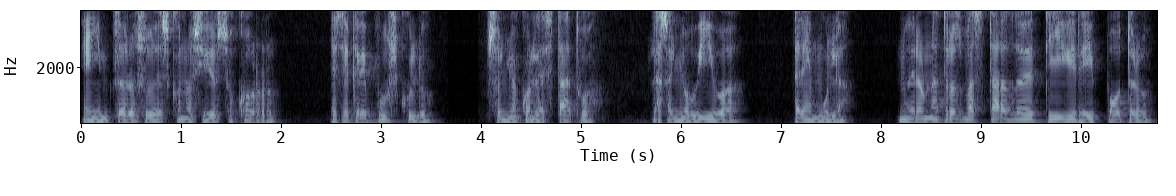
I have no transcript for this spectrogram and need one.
e imploró su desconocido socorro. Ese crepúsculo soñó con la estatua, la soñó viva, trémula. No era un atroz bastardo de tigre y potro,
